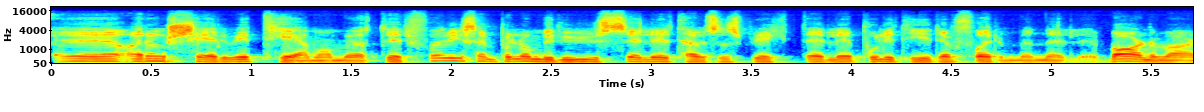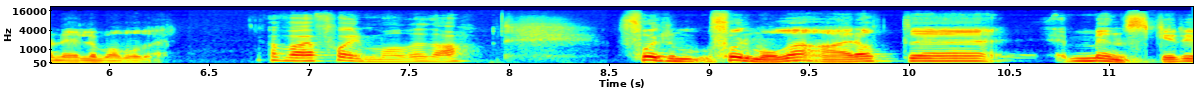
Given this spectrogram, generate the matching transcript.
eh, arrangerer vi temamøter, f.eks. om rus eller taushetsplikt eller politireformen eller barnevernet eller hva nå det er. Og hva er formålet da? Form, formålet er at eh, mennesker,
